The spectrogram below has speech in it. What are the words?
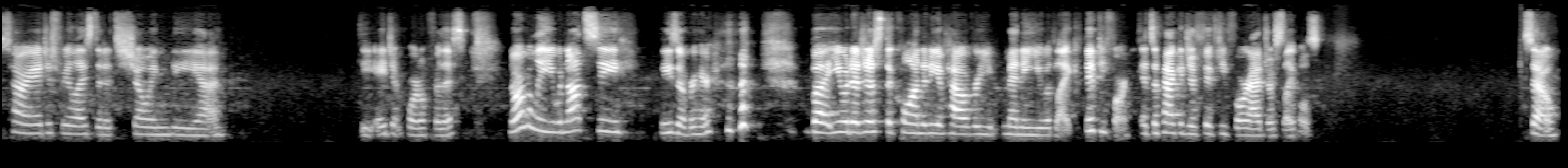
sorry, I just realized that it's showing the, uh, the agent portal for this. Normally you would not see these over here, but you would adjust the quantity of however you, many you would like. 54, it's a package of 54 address labels. So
